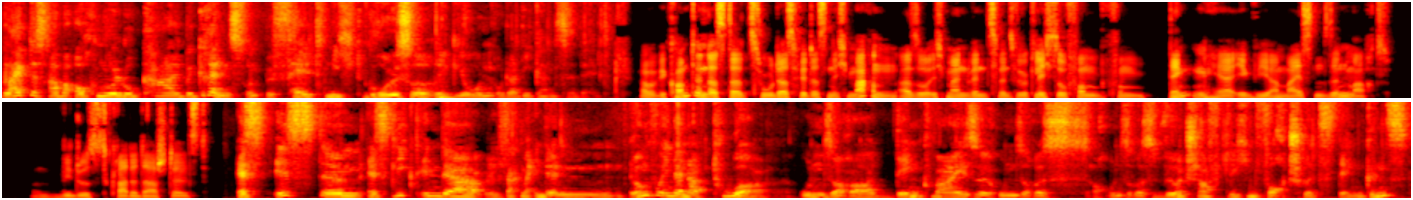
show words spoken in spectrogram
bleibt es aber auch nur lokal begrenzt und befällt nicht größere Regionen oder die ganze Welt. Aber wie kommt denn das dazu, dass wir das nicht machen? Also ich meine, wenn es wirklich so vom, vom Denken her irgendwie am meisten Sinn macht, wie du es gerade darstellst. Es ist, ähm, es liegt in der, ich sag mal, in der, irgendwo in der Natur unserer Denkweise, unseres, auch unseres wirtschaftlichen Fortschrittsdenkens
